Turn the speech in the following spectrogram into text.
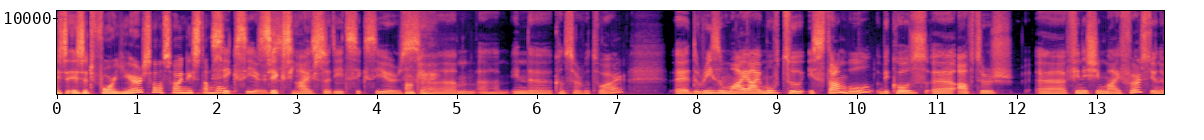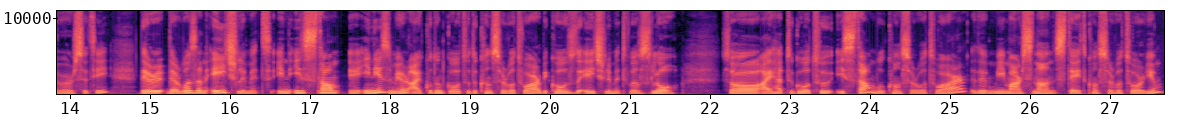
is is it four years also in Istanbul? Six years. Six years. I studied six years Okay. um, um, in the conservatoire. Uh, the reason why I moved to Istanbul because uh, after uh, finishing my first university, there there was an age limit in Istam in Izmir. I couldn't go to the conservatoire because the age limit was low. So I had to go to Istanbul Conservatoire, the Mimar Sinan State Conservatorium.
